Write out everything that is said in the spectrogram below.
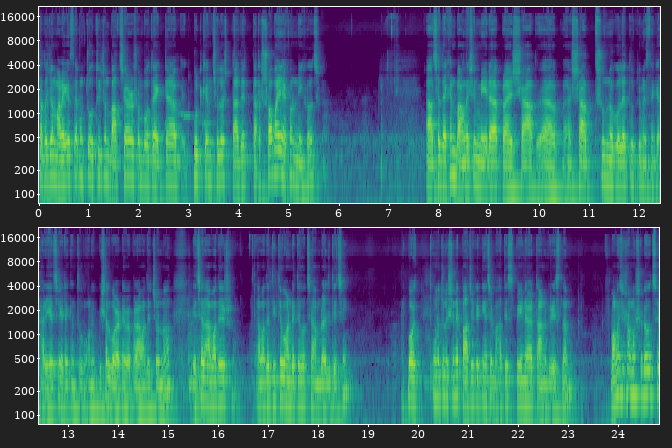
সাতাশ জন মারা গেছে এবং চৌত্রিশ জন বাচ্চারা সম্ভবত একটা বুট ক্যাম্প ছিল, তাদের, তারা সবাই এখন নিখোঁজ। আচ্ছা দেখেন বাংলাদেশের মেয়েরা প্রায় সাত সাত শূন্য গোলে তুর্কমেনিস্তানকে হারিয়েছে। এটা কিন্তু অনেক বিশাল বড় একটা ব্যাপার আমাদের জন্য। এছাড়া আমাদের আমাদের দ্বিতীয় ওয়ানডেতে হচ্ছে আমরা জিতেছি। উনচল্লিশ রানে পাঁচ উইকেট নিয়েছে বাহাতি স্পিনার তানভীর ইসলাম। বাংলাদেশের সমস্যাটা হচ্ছে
